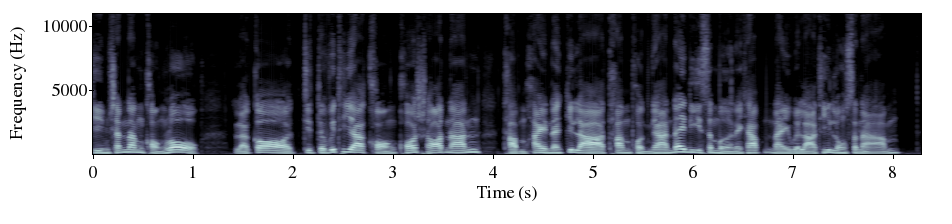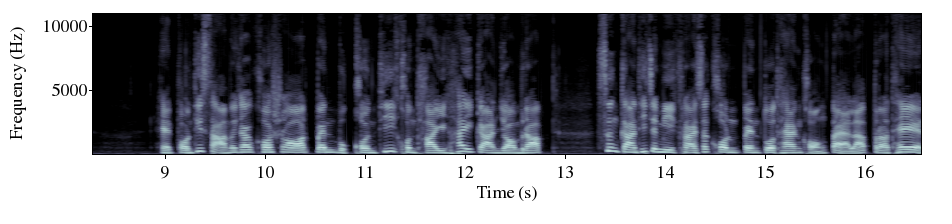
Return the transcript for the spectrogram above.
ทีมชั้นนำของโลก แล้วก็จิตวิทยาของโคชออสนั้นทำให้นักกีฬาทำผลงานได้ดีเสมอนะครับ ในเวลาที่ลงสนาม เหตุผลที่ 3 นะครับโคชออสเป็นบุคคลที่คนไทยให้การยอมรับ ซึ่งการที่จะมีใครสักคนเป็นตัวแทนของแต่ละประเทศ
